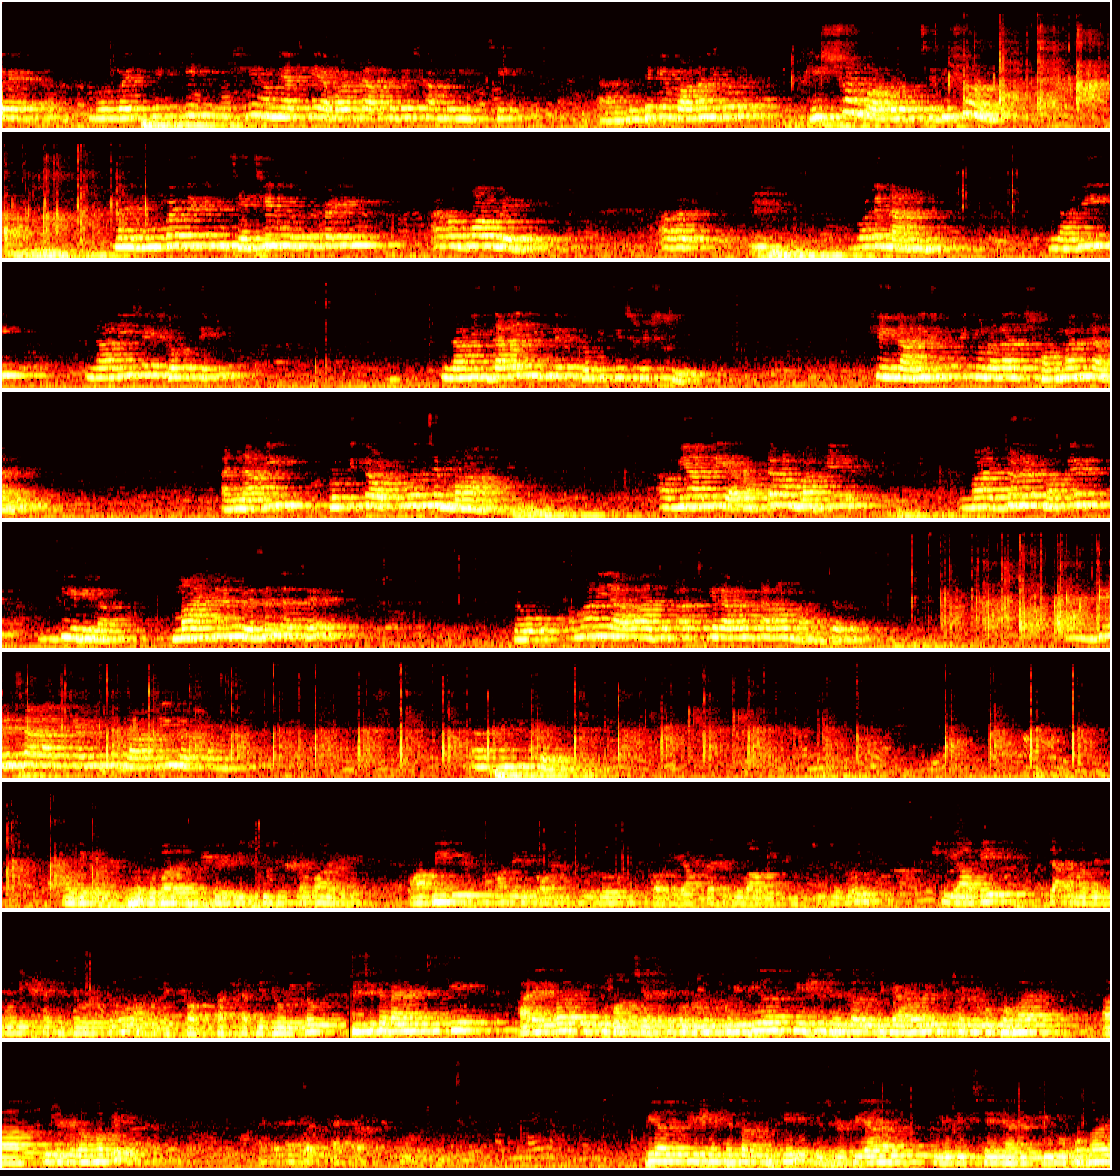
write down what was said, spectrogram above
মুম্বাই থেকে এসে আমি আজকে অ্যাওয়ার্ডটা আপনাদের সামনে নিচ্ছি। নিজেকে বাঙালি বলে ভীষণ গর্ব হচ্ছে, ভীষণ। মানে মুম্বাই থেকে আমি চেঁচিয়ে বলতে পারি এবং বম্বে আর বলে নারী। নারী নারী সেই শক্তি। নারীর দ্বারাই কিন্তু প্রকৃতির সৃষ্টি। সেই নারী শক্তিকে ওনারা সম্মান জানায়। আর নারীর প্রকৃত অর্থ হচ্ছে মা। আমি আজ এই অ্যাওয়ার্ডটা আমার মাকে মায়ের জন্য মাকে দিয়ে দিলাম। মা এখানে প্রেজেন্ট আছে। তো আমার এই আওয়াজ, আজকের আওয়াজটা আমার মায়ের জন্য। যে ছাড়া আজকে আমি একটু দাঁড়াতেই পারতাম থ্যাংক ইউ সো মাচ অনেক ধন্যবাদ। আসলে কিছু কিছু সময় আবেগ আমাদের কণ্ঠ রোধ করে। আমরা কিন্তু আবেগ বিচ্যুত নই সেই আবেগ যা আমাদের মনের সাথে জড়িত আমাদের সত্তার সাথে জড়িত। সুজিতা ব্যানার্জিকে আরেকবার একটু মঞ্চে আসতে অনুরোধ করি। পিয়াল ক্রিয়েশনসের তরফ থেকে আবারও একটু ছোট উপহার আহ, তুলে দেওয়া হবে। পিয়াল ক্রিয়েশনসের তরফ থেকে মিস্টার পিয়াল তুলে দিচ্ছেন আর একটি উপহার।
